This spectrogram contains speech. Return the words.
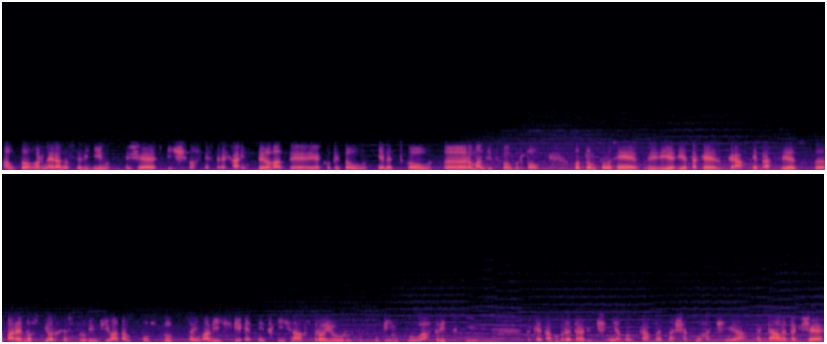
A u toho Hornera zase vidím, že spíš vlastně se nechá inspirovat jakoby tou německou e, romantickou hudbou. Potom samozřejmě je, je také krásně pracuje s barevností orchestru, využívá tam spoustu zajímavých i etnických nástrojů, různých kubínků, afrických, také tam bude tradiční japonská fletna shakuhachi a tak dále, takže e,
